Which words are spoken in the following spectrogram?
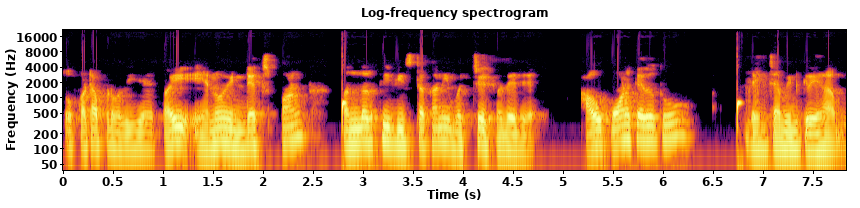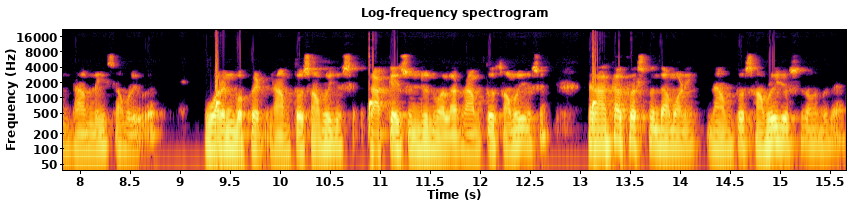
તો ફટાફટ વધી જાય. ભાઈ, એનો ઇન્ડેક્સ પણ પંદરથી વીસ ટકાની વચ્ચે જ વધે છે. આવું કોણ કહેતું હતું? બેન્જામિન ગ્રેહામ નામ નહીં સાંભળ્યું હોય. વોરેન બફેટ નામ તો સાંભળ્યું જશે રાકેશ ઝુંઝુનવાલા નામ તો સાંભળ્યું જશે રાધાકૃષ્ણ દામાણી નામ તો સાંભળ્યું જશે તમે બધાએ.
